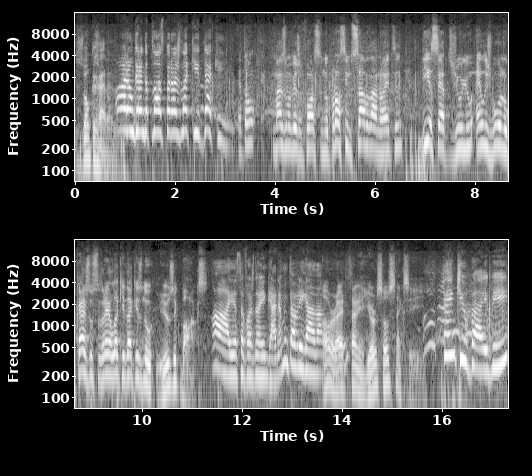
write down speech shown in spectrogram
João Carreira. Ora, um grande aplauso para os Lucky Duckies. Então, mais uma vez reforço, no próximo sábado à noite, dia 7 de julho, em Lisboa, no Cais do Sodré, Lucky Duckies no Music Box. Ai, essa voz não engana. Muito obrigada. Alright, Tanya, you're so sexy. Thank you, baby.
